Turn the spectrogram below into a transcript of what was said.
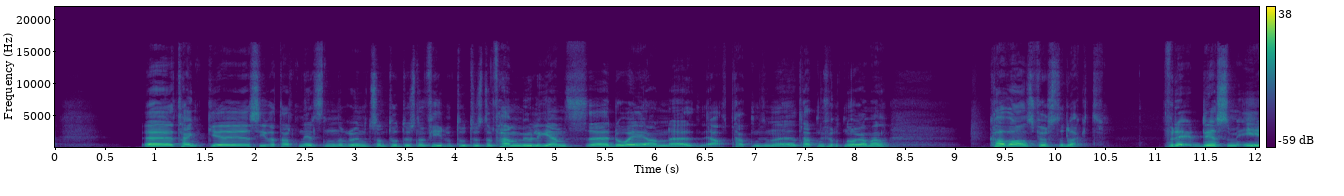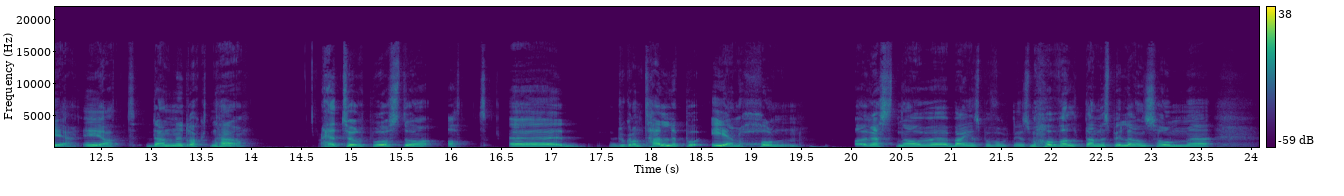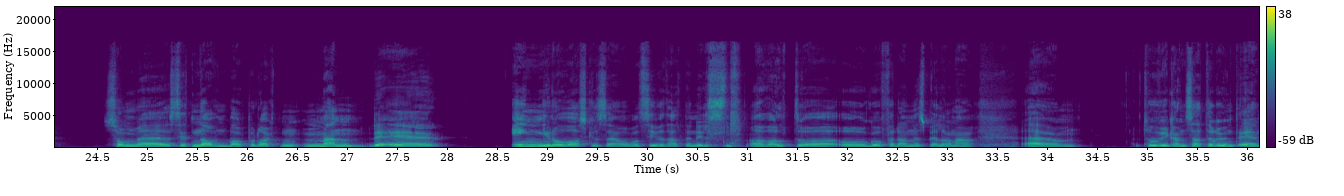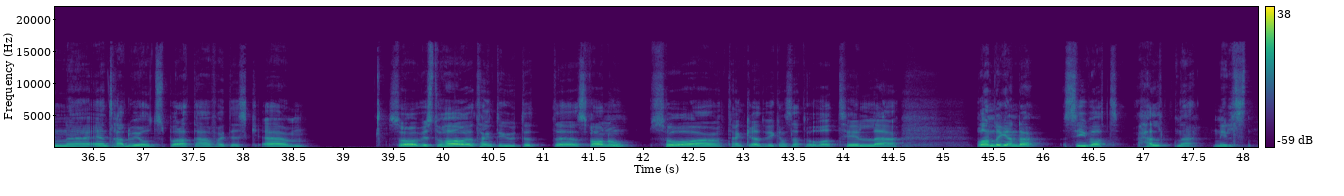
Eh, tenk eh, Sivert Heltene Nilsen rundt sånn 2004-2005 muligens. Eh, da er han ja, 13-14 år gammel. Hva var hans første drakt? For det, det som er, er at denne drakten her jeg tør påstå at eh, du kan telle på én hånd resten av eh, Bergens befolkning som har valgt denne spilleren som, eh, som eh, sitt navn bak på drakten. Men det er ingen overraskelse over at Sivert Heltne Nilsen har valgt å, å, gå for denne spilleren her. Um, tror vi kan sette rundt 1,30 eh, odds på dette her, faktisk. Um, så hvis du har tenkt deg ut et uh, svar nå, så tenker jeg at vi kan sette over til uh, brannlegende Sivert Heltene Nilsen.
